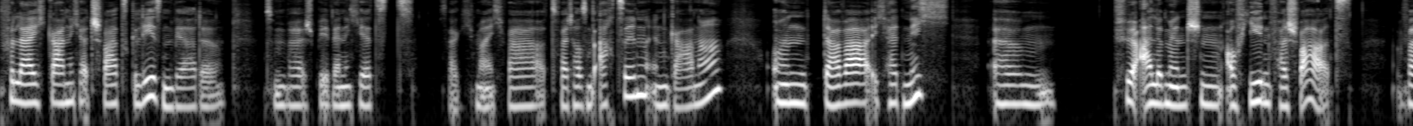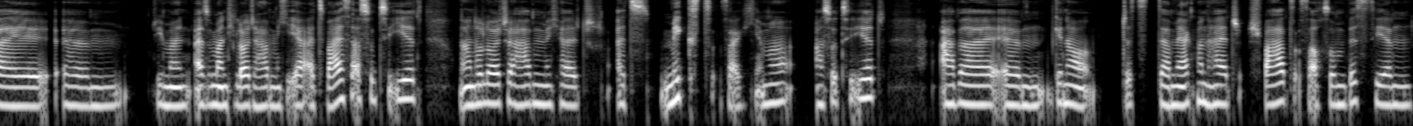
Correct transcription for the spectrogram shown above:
vielleicht gar nicht als schwarz gelesen werde. Zum Beispiel, wenn ich jetzt, sag ich mal, ich war 2018 in Ghana und da war ich halt nicht ähm, für alle Menschen auf jeden Fall schwarz, weil ähm, die mein, also manche Leute haben mich eher als weiß assoziiert und andere Leute haben mich halt als mixed, sage ich immer, assoziiert. Aber ähm, genau, das, da merkt man halt, schwarz ist auch so ein bisschen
